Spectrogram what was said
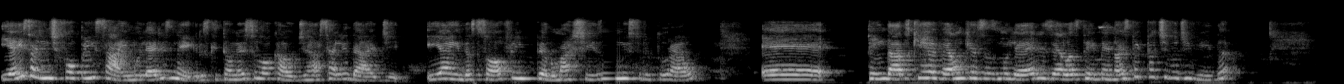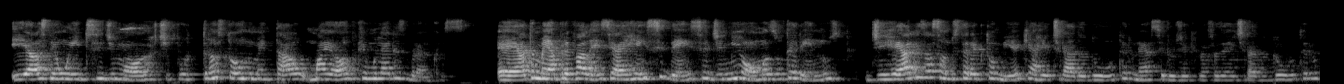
E aí, se a gente for pensar em mulheres negras que estão nesse local de racialidade e ainda sofrem pelo machismo estrutural, é, tem dados que revelam que essas mulheres elas têm menor expectativa de vida e elas têm um índice de morte por transtorno mental maior do que mulheres brancas. É, há também a prevalência e a reincidência de miomas uterinos, de realização de esterectomia, que é a retirada do útero, né, a cirurgia que vai fazer a retirada do útero,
